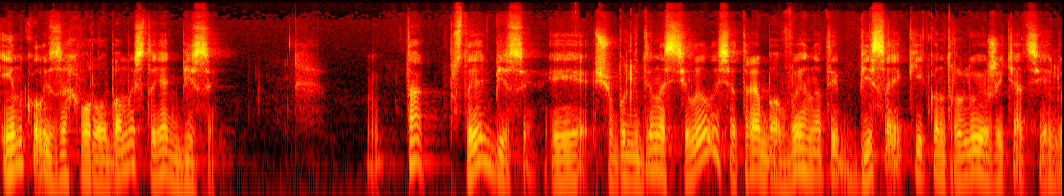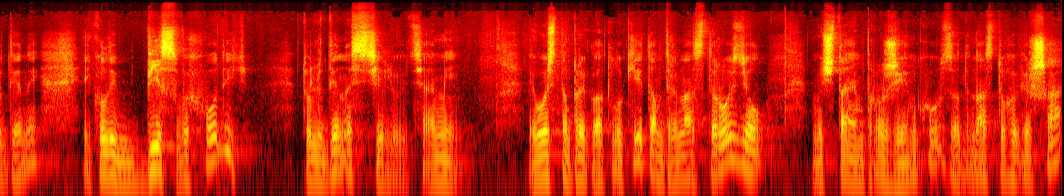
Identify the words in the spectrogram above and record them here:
інколи за хворобами стоять біси. Так, стоять біси. І щоб людина зцілилася, треба вигнати біса, який контролює життя цієї людини. І коли біс виходить, то людина зцілюється. Амінь. І ось, наприклад, Луки, там 13 розділ, ми читаємо про жінку з 11-го вірша,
